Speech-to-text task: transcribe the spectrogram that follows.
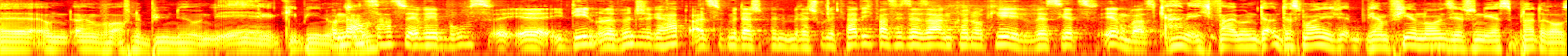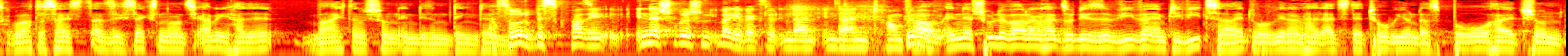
Äh, und irgendwo auf eine Bühne und äh, gib ihn und, Und so. hast, hast du irgendwelche Berufsideen oder Wünsche gehabt, als du mit der, mit der Schule fertig warst, hättest du ja sagen können, okay, du wirst jetzt irgendwas. Gar nicht. Ich war, und da- und das meine ich, wir haben 94 ja schon die erste Platte rausgebracht. Das heißt, als ich 96 Abi hatte, war ich dann schon in diesem Ding drin. Ach so, du bist quasi in der Schule schon übergewechselt in, dein, in deinen Traumfach. Genau, in der Schule war dann halt so diese Viva MTV-Zeit, wo wir dann halt als der Tobi und das Bo halt schon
